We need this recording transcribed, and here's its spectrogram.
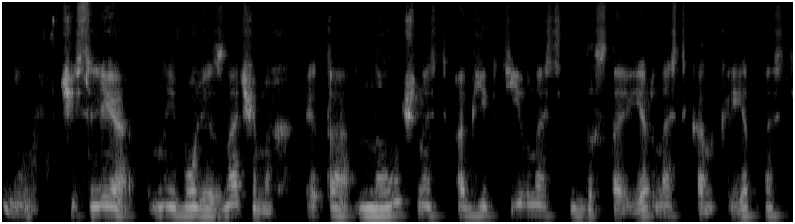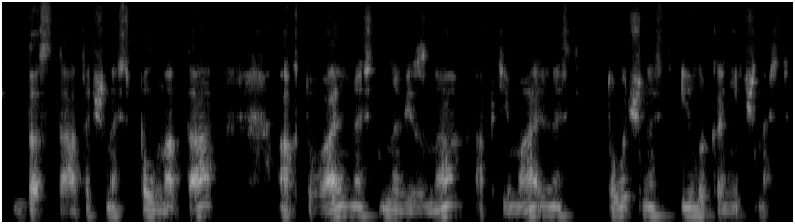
Ну, в числе наиболее значимых это научность, объективность, достоверность, конкретность, достаточность, полнота, актуальность, новизна, оптимальность, точность и лаконичность.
